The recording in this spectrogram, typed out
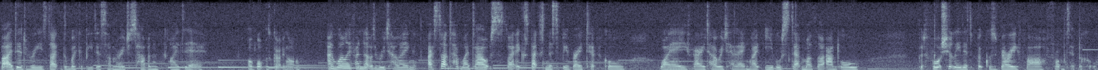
but I did read like the Wikipedia summary just to have an idea of what was going on and when I found out it was a retelling I started to have my doubts like expecting this to be a very typical YA fairy tale retelling like evil stepmother and all but fortunately this book was very far from typical.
